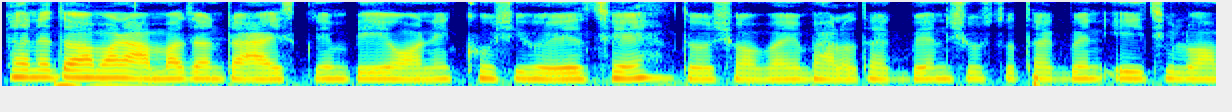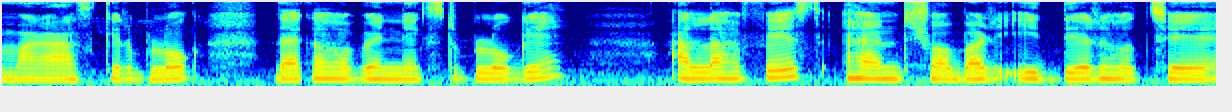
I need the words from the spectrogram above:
এখানে তো আমার আম্মাজানটা আইসক্রিম পেয়ে অনেক খুশি হয়েছে। তো সবাই ভালো থাকবেন, সুস্থ থাকবেন। এই ছিল আমার আজকের ব্লগ দেখা হবে নেক্সট ব্লগে আল্লাহ হাফেজ অ্যান্ড সবার ঈদের হচ্ছে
